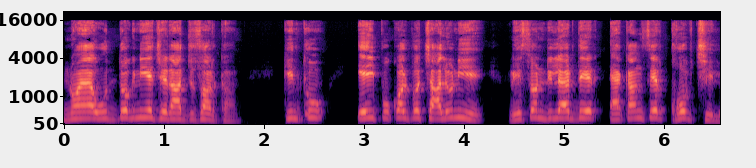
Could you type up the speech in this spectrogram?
নয়া উদ্যোগ নিয়েছে রাজ্য সরকার। কিন্তু এই প্রকল্প চালু নিয়ে রেশন ডিলারদের একাংশের ক্ষোভ ছিল।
